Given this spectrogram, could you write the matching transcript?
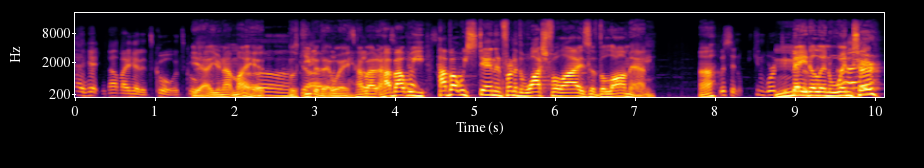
not my hit. It's not my hit. It's cool. It's cool. Yeah, you're not my hit. Oh, Let's keep it that way. How about how about we how about we stand in front of the watchful eyes of the lawman? Huh? Listen, we can work together. Madeline Winter.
